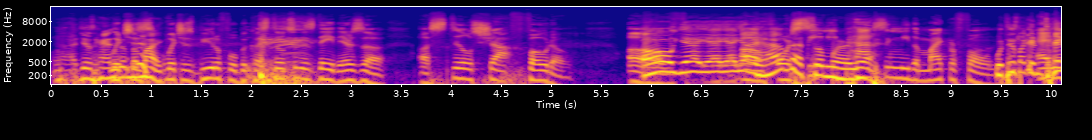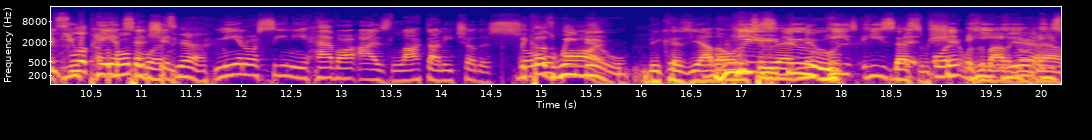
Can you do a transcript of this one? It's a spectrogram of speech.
And I just handed which him is the mic. which is beautiful because still to this day there's a a still shot photo. Of, oh yeah, yeah, yeah, yeah. I of have that Orsini somewhere. Yeah. passing me the microphone With this, like, and intense if you look at pay both of us, attention, yeah. me and Orsini have our eyes locked on each other so because we hard. knew. Because yeah, the We only two that knew. knew He's he's that some uh, shit was he- about to he- go yeah. He's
